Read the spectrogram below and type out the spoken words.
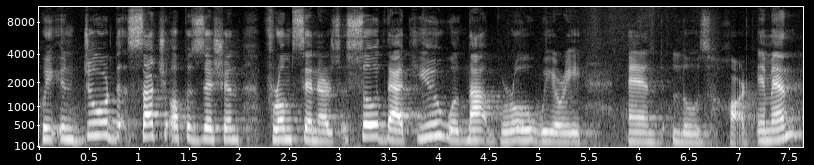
who endured such opposition from sinners so that you will not grow weary and lose heart. Amen.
